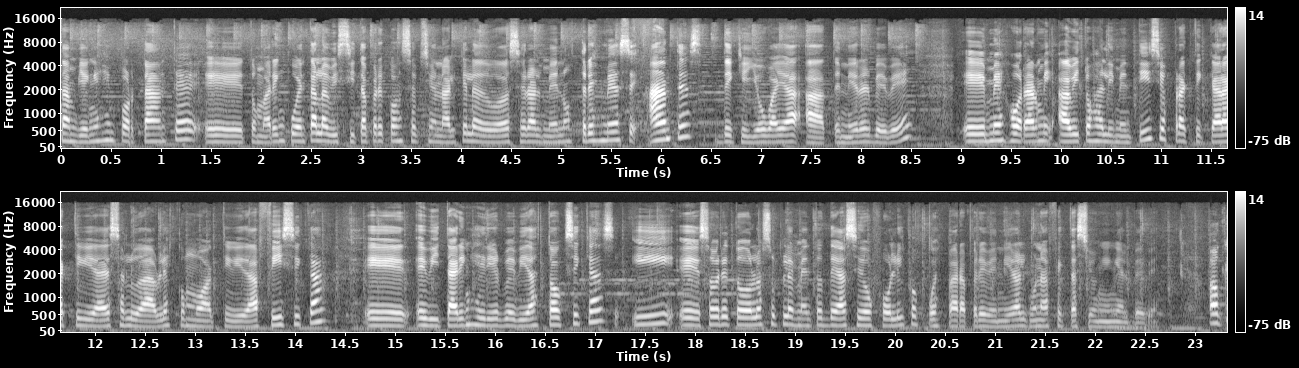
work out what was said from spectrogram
También es importante eh, tomar en cuenta la visita preconcepcional que le debo hacer al menos tres meses antes de que yo vaya a tener el bebé. Eh, mejorar mis hábitos alimenticios, practicar actividades saludables como actividad física, eh, evitar ingerir bebidas tóxicas y sobre todo los suplementos de ácido fólico pues para prevenir alguna afectación en el bebé. Ok,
